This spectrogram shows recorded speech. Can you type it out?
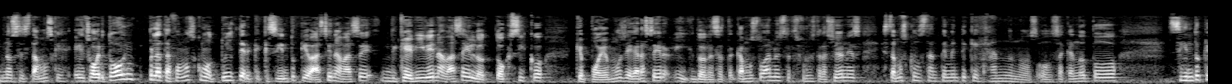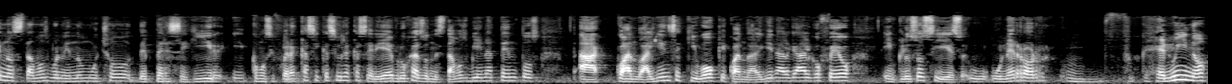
nos estamos, que, eh, sobre todo en plataformas como Twitter, que, que siento que, basen a base, que viven a base de lo tóxico que podemos llegar a ser y donde sacamos todas nuestras frustraciones, estamos constantemente quejándonos o sacando todo. Siento que nos estamos volviendo mucho de perseguir y como si fuera casi casi una cacería de brujas donde estamos bien atentos a cuando alguien se equivoque, cuando alguien haga algo feo, incluso si es un error mm, genuino,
